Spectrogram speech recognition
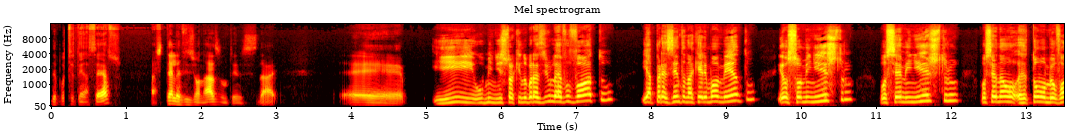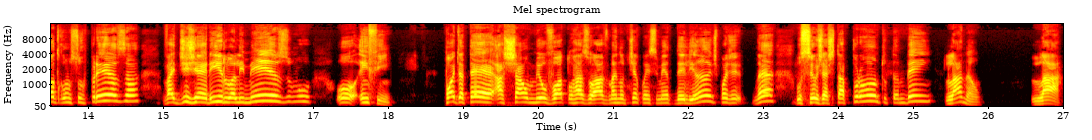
depois você tem acesso, mas televisionadas não tem necessidade. É, e o ministro aqui no Brasil leva o voto e apresenta naquele momento: eu sou ministro, você é ministro, você não eh, toma o meu voto como surpresa, vai digeri-lo ali mesmo, ou enfim. Pode até achar o meu voto razoável, mas não tinha conhecimento dele antes, pode, né? O seu já está pronto também. Lá não. Lá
